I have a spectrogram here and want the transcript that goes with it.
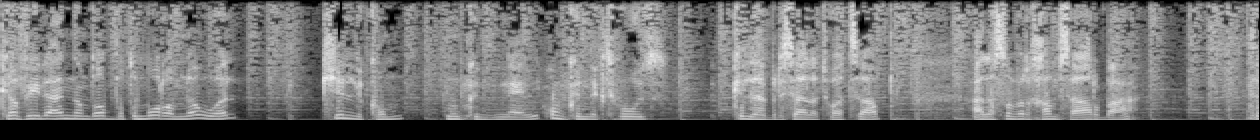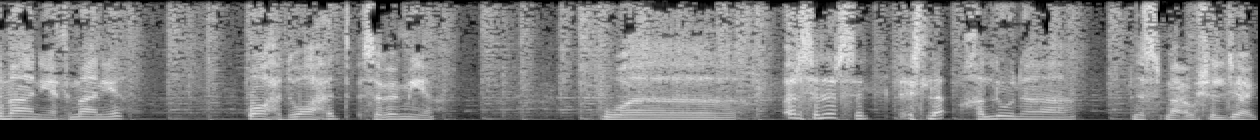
كافي لأنه مضبط أموره من أول. كلكم ممكن يعني ممكن إنك تفوز. كلها برسالة واتساب على صفر خمسة أربعة ثمانية ثمانية واحد واحد سبعمية. وارسل ارسل ليش لا خلونا نسمع وش الجاي.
